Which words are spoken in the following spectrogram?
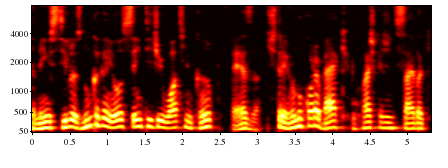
também o Steelers nunca ganhou sem TJ Watt em campo, pesa. Estreando um quarterback, por mais que a gente saiba que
